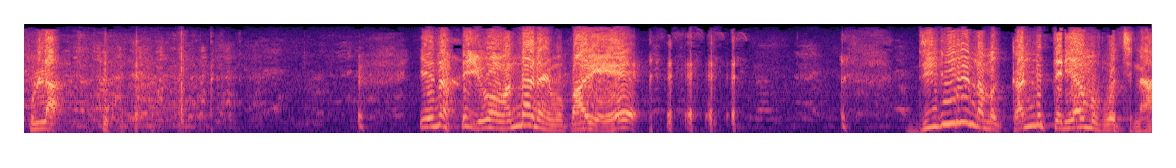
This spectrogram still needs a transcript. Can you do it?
ஃபுல்லா இவன் வந்தானே இவன் பாவி. திடீர்னு நமக்கு கண்ணு தெரியாம போச்சுன்னா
